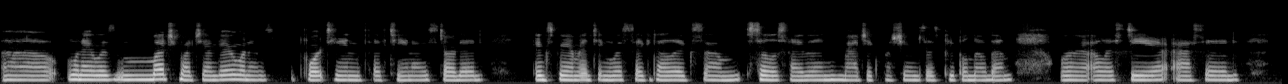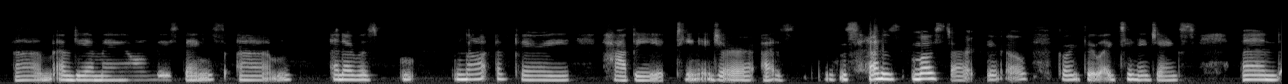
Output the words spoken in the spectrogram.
Uh, when I was much, much younger, when I was 14, 15, I started experimenting with psychedelics, um, psilocybin, magic mushrooms as people know them, or LSD, acid, um, MDMA, all of these things. Um, and I was not a very happy teenager as as most are, you know, going through like teenage angst. And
